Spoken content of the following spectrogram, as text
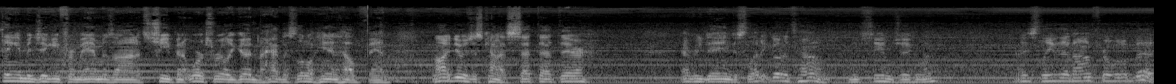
thingamajiggy from Amazon. It's cheap and it works really good. And I have this little handheld fan. All I do is just kind of set that there every day and just let it go to town. You see them jiggling. I just leave that on for a little bit.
